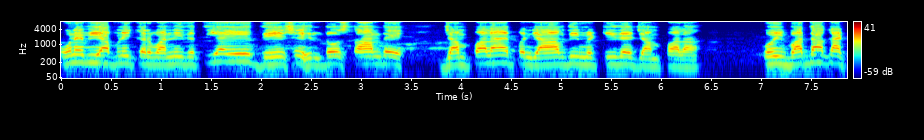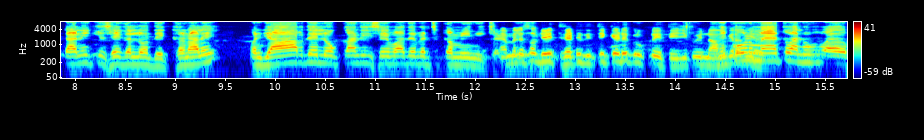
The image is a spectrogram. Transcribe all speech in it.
ਉਹਨੇ ਵੀ ਆਪਣੀ ਕੁਰਬਾਨੀ ਦਿੱਤੀ ਹੈ ਇਹ ਦੇਸ਼ ਹਿੰਦੁਸਤਾਨ ਦੇ ਜੰਪ ਵਾਲਾ ਹੈ ਪੰਜਾਬ ਦੀ ਮਿੱਟੀ ਦੇ ਜੰਪ ਵਾਲਾ। ਕੋਈ ਵਾਧਾ ਘਾਟਾ ਨਹੀਂ ਕਿਸੇ ਗੱਲੋਂ ਦੇਖਣ ਵਾਲੇ। ਪੰਜਾਬ ਦੇ ਲੋਕਾਂ ਦੀ ਸੇਵਾ ਦੇ ਵਿੱਚ ਕਮੀ ਨਹੀਂ ਚਾਹੀਦੀ ਐਮਐਲਏ ਸਾਹਿਬ ਜਿਹੜੀ ਥ੍ਰੈਟ ਦਿੱਤੀ ਕਿਹੜੇ ਗਰੁੱਪ ਨੇ ਦਿੱਤੀ ਜੀ? ਕੋਈ ਨਾਮ ਦੇਖੋ ਮੈਂ ਤੁਹਾਨੂੰ ਅਹ,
